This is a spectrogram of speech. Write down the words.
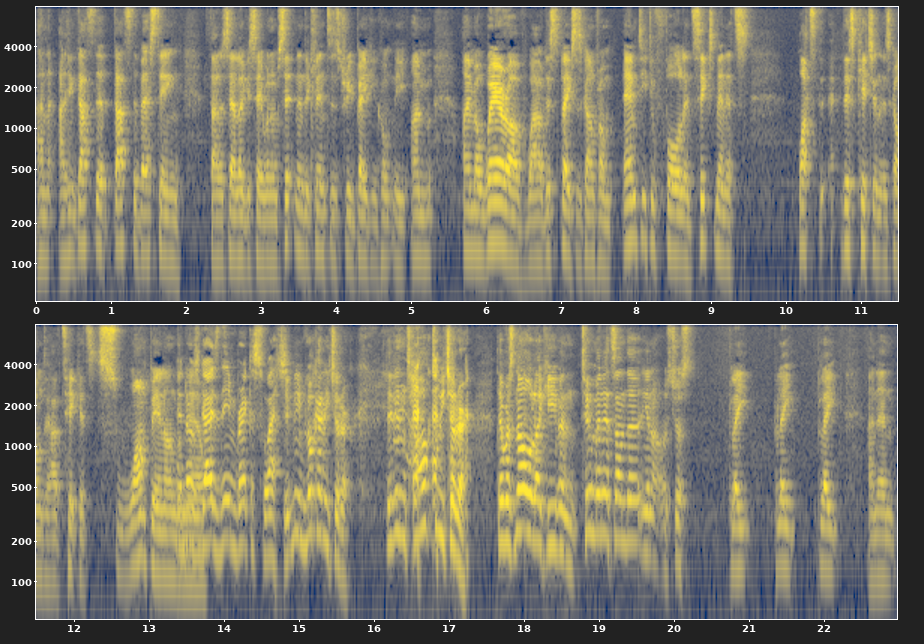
and i think that's the that's the best thing that i said like i say when i'm sitting in the clinton street baking company i'm i'm aware of wow this place has gone from empty to full in six minutes what's the, this kitchen is going to have tickets swamp in on them And those now. guys didn't break a sweat. They didn't even look at each other. They didn't talk to each other. There was no like even two minutes on the you know, it was just plate, plate, plate. And then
